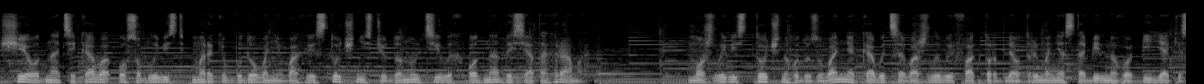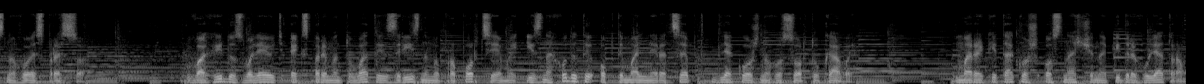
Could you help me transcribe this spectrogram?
Ще одна цікава особливість мерики вбудовані ваги з точністю до 0,1 грама. Можливість точного дозування кави це важливий фактор для отримання стабільного і якісного еспресо. Ваги дозволяють експериментувати з різними пропорціями і знаходити оптимальний рецепт для кожного сорту кави. Мерики також оснащена підрегулятором,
